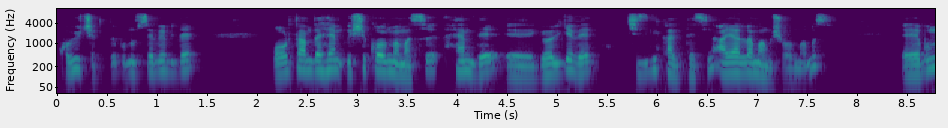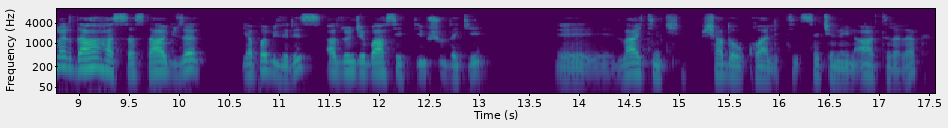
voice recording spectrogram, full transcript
koyu çıktı. Bunun sebebi de ortamda hem ışık olmaması hem de e, gölge ve çizgi kalitesini ayarlamamış olmamız. E, bunları daha hassas, daha güzel yapabiliriz. Az önce bahsettiğim şuradaki e, Lighting Shadow Quality seçeneğini artırarak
